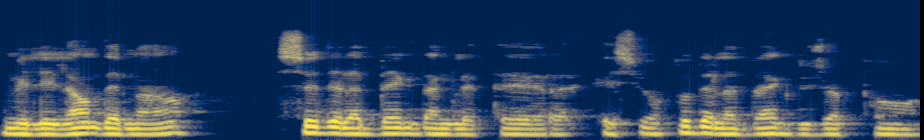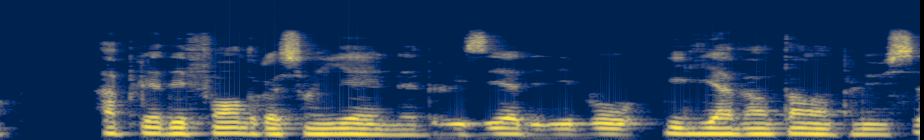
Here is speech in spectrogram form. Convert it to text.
mais les lendemains, ceux de la Banque d'Angleterre et surtout de la Banque du Japon, appelés à défendre son yen brisé à des niveaux il y a vingt ans en plus,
